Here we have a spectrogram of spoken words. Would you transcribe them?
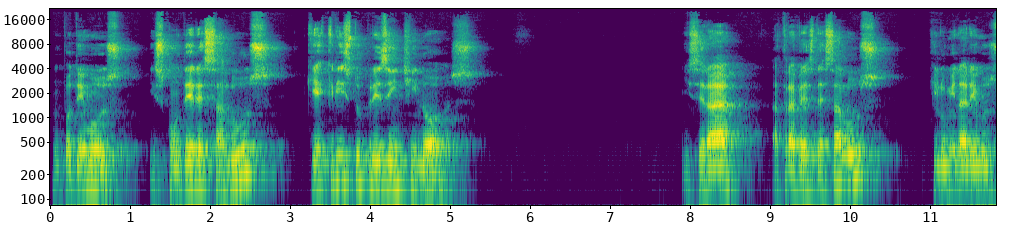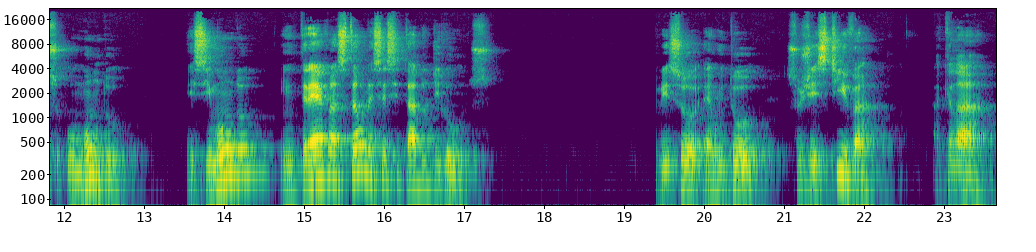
não podemos esconder essa luz que é Cristo presente em nós. E será através dessa luz que iluminaremos o mundo, esse mundo em trevas tão necessitado de luz. Por isso é muito sugestiva aquela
